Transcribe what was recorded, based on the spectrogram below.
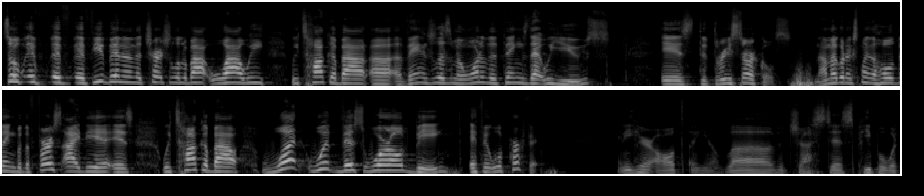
So if, if, if you've been in the church a little bit while, we, we talk about uh, evangelism, and one of the things that we use is the three circles. Now, I'm not going to explain the whole thing, but the first idea is we talk about what would this world be if it were perfect? And you hear all, you know, love, justice, people would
